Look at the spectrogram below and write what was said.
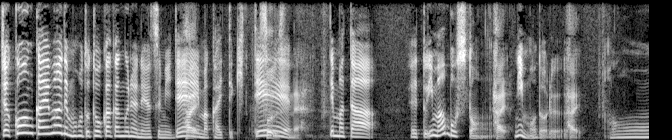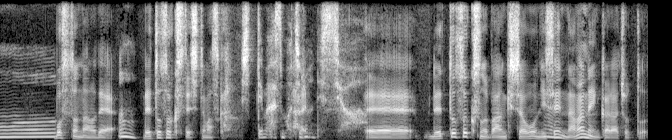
じゃあ今回はでも本当10日間ぐらいの休みで、はい。今帰ってきてそうですね。でまた、えっと、今はボストンはい。に戻る、はい。おー。ボストンなので、うん。レッドソックスで知ってますか？知ってます。もちろんですよ、えーレッドソックスの番記者を2007年からちょっと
